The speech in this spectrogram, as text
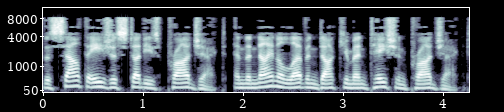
the South Asia Studies Project, and the 9 11 Documentation Project.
